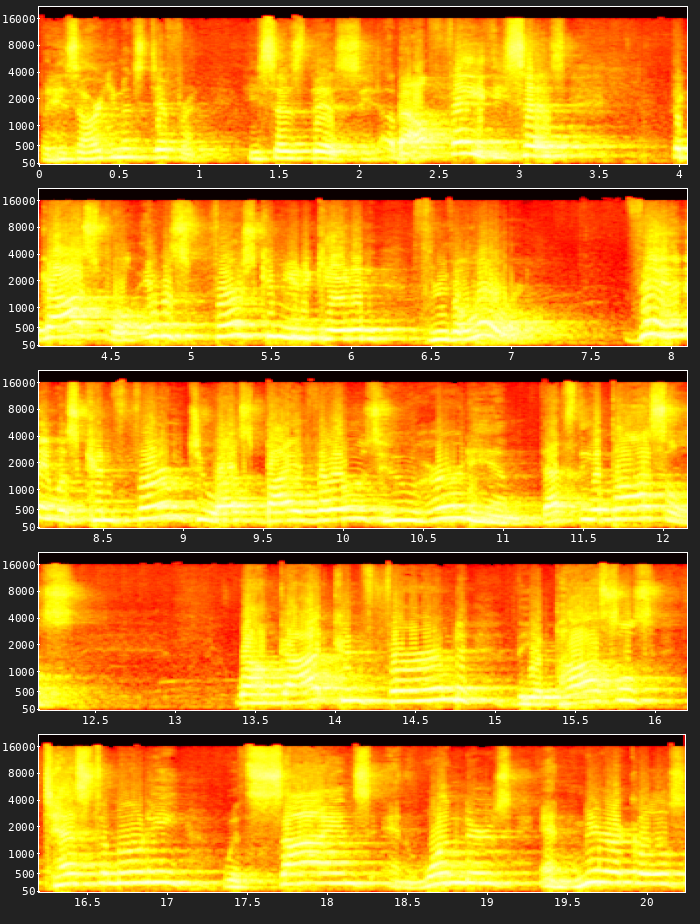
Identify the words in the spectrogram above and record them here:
But his argument's different. He says this about faith. He says, the gospel, it was first communicated through the Lord. Then it was confirmed to us by those who heard him. That's the apostles. While God confirmed the apostles' testimony with signs and wonders and miracles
